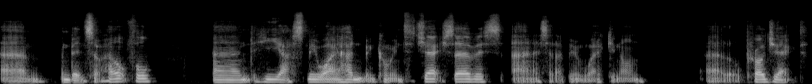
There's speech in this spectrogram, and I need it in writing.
um, and been so helpful. And he asked me why I hadn't been coming to church service, and I said I've been working on a little project.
